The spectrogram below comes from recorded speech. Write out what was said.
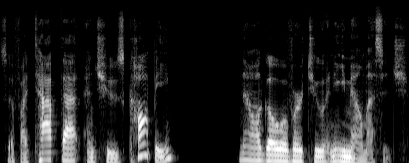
So if I tap that and choose copy, now I'll go over to an email message.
